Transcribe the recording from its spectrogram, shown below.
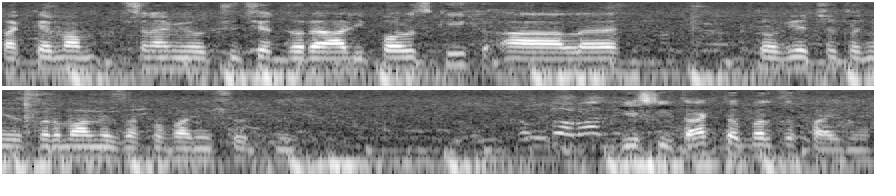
takie mam przynajmniej odczucie do reali polskich, ale kto wie, czy to nie jest normalne zachowanie wśród nich. Jeśli tak, to bardzo fajnie.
